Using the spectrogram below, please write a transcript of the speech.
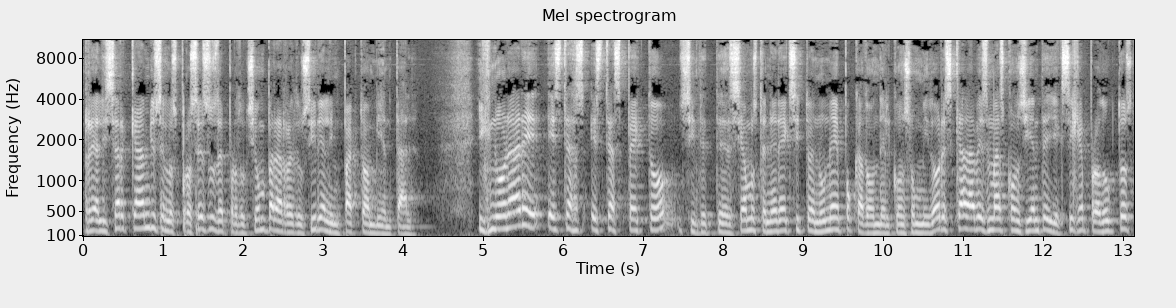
realizar cambios en los procesos de producción para reducir el impacto ambiental. Ignorar este, este aspecto si deseamos tener éxito en una época donde el consumidor es cada vez más consciente y exige productos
